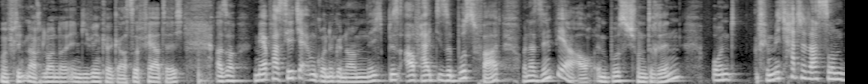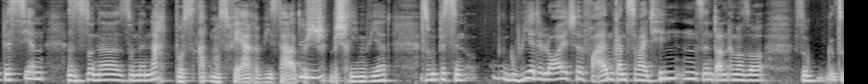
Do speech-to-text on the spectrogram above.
und fliegt nach London in die Winkelgasse. Fertig. Also mehr passiert ja im Grunde genommen nicht, bis auf halt diese Busfahrt. Und da sind wir ja auch im Bus schon drin. Und für mich hatte das so ein bisschen so eine, so eine Nachtbus-Atmosphäre, wie es da mhm. besch beschrieben wird. So ein bisschen weirde Leute, vor allem ganz weit hinten, sind dann immer so, so, so,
